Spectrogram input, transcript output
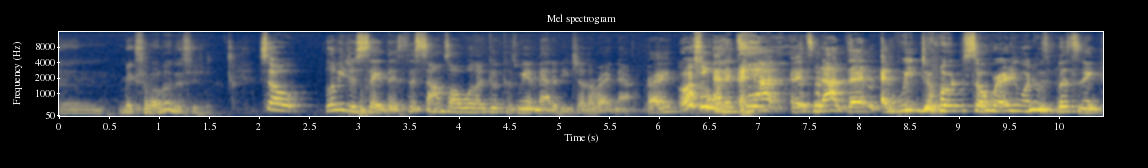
and make some other decision. So let me just say this. This sounds all well and good because we ain't mad at each other right now, right? Absolutely. And it's not and it's not that and we don't so for anyone who's listening,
